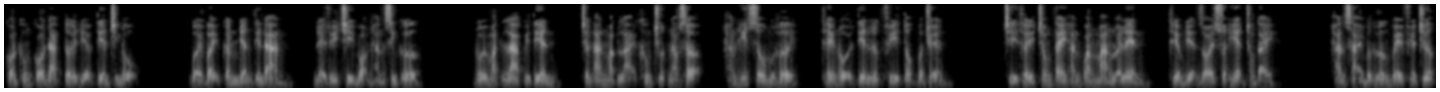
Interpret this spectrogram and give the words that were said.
còn không có đạt tới địa tiên trình độ. Bởi vậy cần nhân tiên đan để duy trì bọn hắn sinh cơ. Đối mặt là quỷ tiên, trần an mặc lại không chút nào sợ, hắn hít sâu một hơi, thể nội tiên lực phi tốc vận chuyển. Chỉ thấy trong tay hắn quang mang lóe lên, thiểm điện roi xuất hiện trong tay. Hắn xài bước hướng về phía trước,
